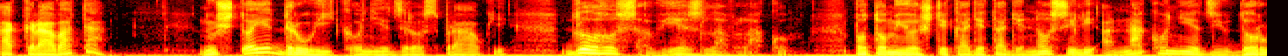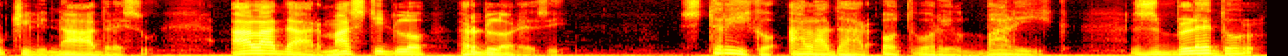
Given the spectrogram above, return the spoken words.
A kravata? Nuž to je druhý koniec rozprávky. Dlho sa viezla vlakom. Potom ju ešte kade tade nosili a nakoniec ju doručili na adresu. Aladár mastidlo, hrdlorezi. Strýko Aladár otvoril balík, zbledol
